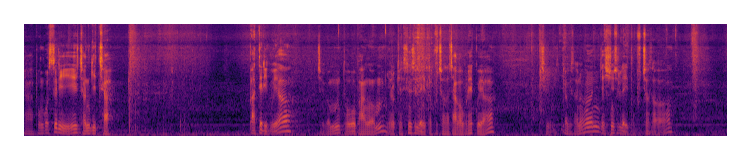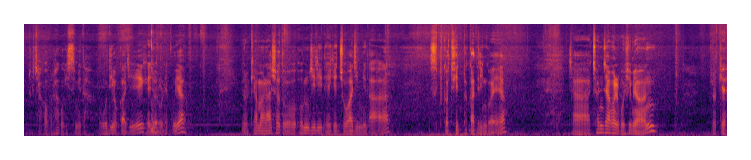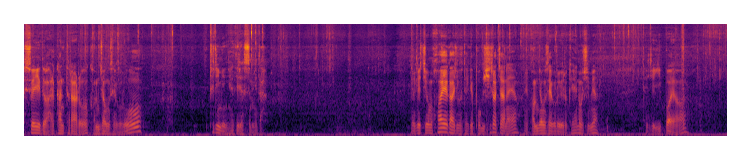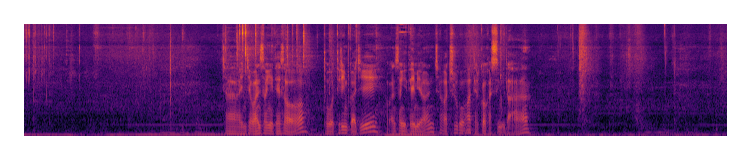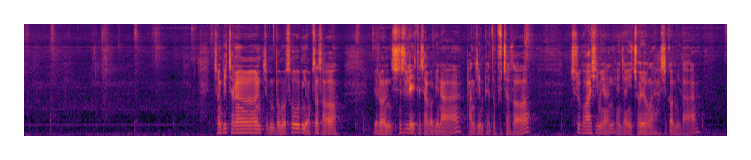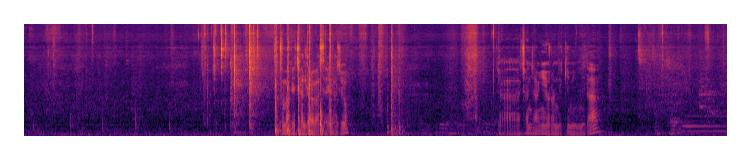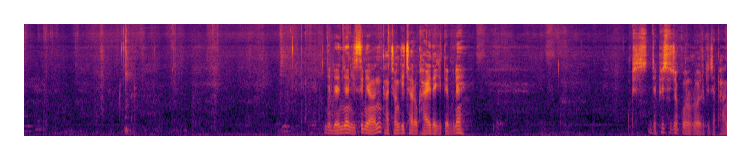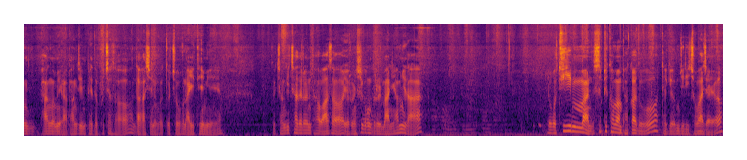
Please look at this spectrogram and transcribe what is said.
자, 봉고 3 전기차 배터리고요. 지금 도 방음 이렇게 신슐레이터 붙여서 작업을 했고요. 지금 여기서는 이제 신슐레이터 붙여서 작업을 하고 있습니다. 오디오까지 개조를 했고요. 이렇게만 하셔도 음질이 되게 좋아집니다. 스피커 트윗 바꿔드린 거예요. 자, 천장을 보시면 이렇게 스웨이드 알칸트라로 검정색으로 트리밍 해드렸습니다. 여기 지금 허해가지고 되게 보기 싫었잖아요. 검정색으로 이렇게 해놓으시면 되게 이뻐요. 자, 이제 완성이 돼서 도 트림까지 완성이 되면 차가 출고가 될 것 같습니다. 전기차는 좀 너무 소음이 없어서 이런 신슐레이터 작업이나 방진 패드 붙여서 출고하시면 굉장히 조용하실 겁니다. 두툼하게 잘 들어갔어요, 아주. 자, 천장이 이런 느낌입니다. 이제 몇 년 있으면 다 전기차로 가야 되기 때문에 필수, 이제 필수 조건으로 이렇게 이제 방, 방음이나 방진 패드 붙여서 나가시는 것도 좋은 아이템이에요. 그 전기차들은 다 와서 이런 시공들을 많이 합니다. 요거 튀임만 스피커만 바꿔도 되게 음질이 좋아져요.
